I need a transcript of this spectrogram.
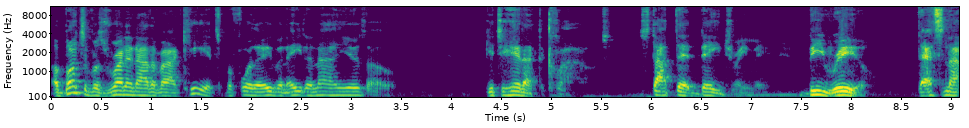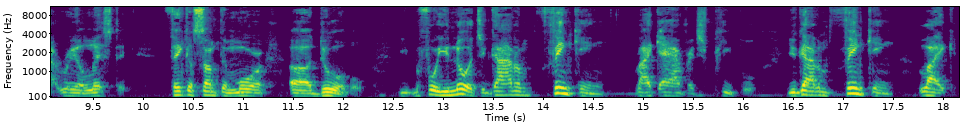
a bunch of us running out of our kids before they're even eight or nine years old. Get your head out the clouds. Stop that daydreaming. Be real. That's not realistic. Think of something more uh, doable. Before you know it, you got them thinking like average people. You got them thinking like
